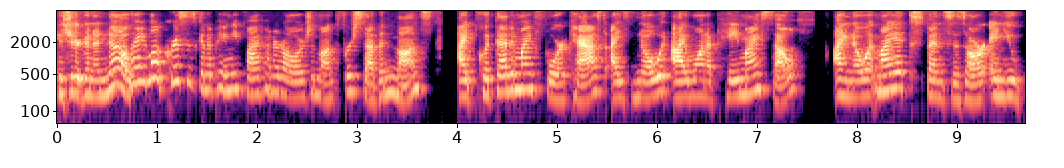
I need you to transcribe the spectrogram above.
because you're going to know, hey, look, Chris is going to pay me $500 a month for seven months. I put that in my forecast. I know what I want to pay myself. I know what my expenses are, and you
